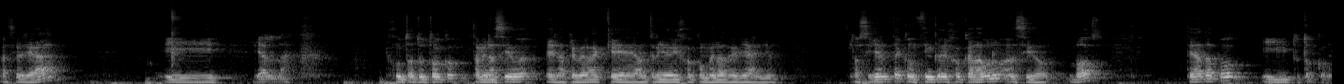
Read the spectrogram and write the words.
ha sido llegar y liarla. Junto a Tutoco, también ha sido la primera que han tenido hijos con menos de 10 años. Los siguientes, con 5 hijos cada uno, han sido Boss, Teatapo y Tutoco.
